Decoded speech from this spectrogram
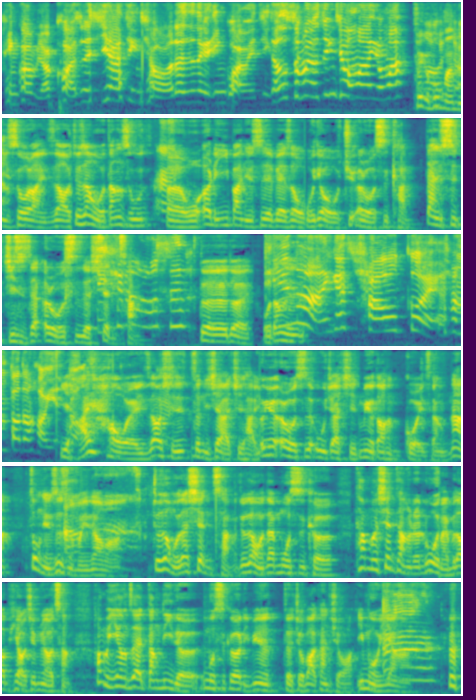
平宽比较快，所以希腊进球了，但是那个英国还没进。他说什么有进球吗？有吗？这个不瞒你说了，你知道，就像我当时呃，我二零一八年世界杯的时候，我就我去俄罗斯看，但是即使在俄罗斯的现场，俄罗斯，对对对，我当时那应该超贵，他们暴动好严重，也还好哎，你知道，其实整体下来其实还，因为俄罗斯的物价其实没有到很贵这样。那重点是什么？你知道吗？就算我在现场，就算我在莫斯科，他们现场的人如果买不到票进不了场，他们一样在当地的莫斯科里面的酒吧看球啊，一模一样啊。嗯嗯、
